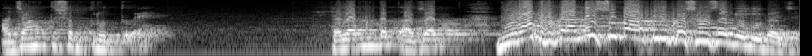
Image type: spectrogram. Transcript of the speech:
अजात शत्रुत्व आहे ह्याला म्हणतात अजात. विरोधकांनी सुद्धा आपली प्रशंसा केली पाहिजे.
